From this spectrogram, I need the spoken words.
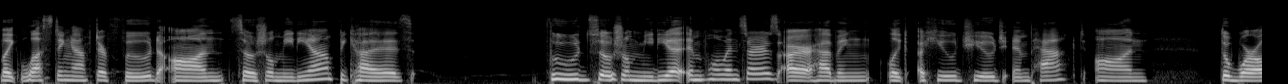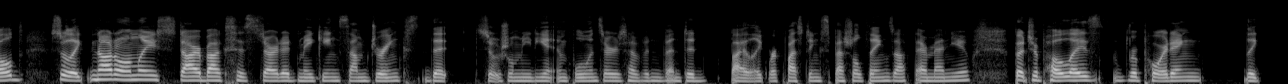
like lusting after food on social media because food social media influencers are having like a huge huge impact on the world. So like not only Starbucks has started making some drinks that social media influencers have invented by like requesting special things off their menu, but Chipotle's reporting like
